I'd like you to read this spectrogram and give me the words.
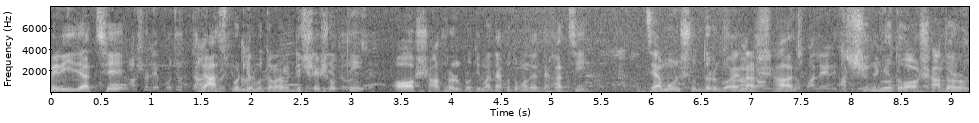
বেরিয়ে যাচ্ছে রাজপুর লেবুতলার উদ্দেশ্যে। সত্যি অসাধারণ প্রতিমা। দেখো তোমাদের দেখাচ্ছি যেমন সুন্দর গয়নার সাজ আর সিংহ তো অসাধারণ।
